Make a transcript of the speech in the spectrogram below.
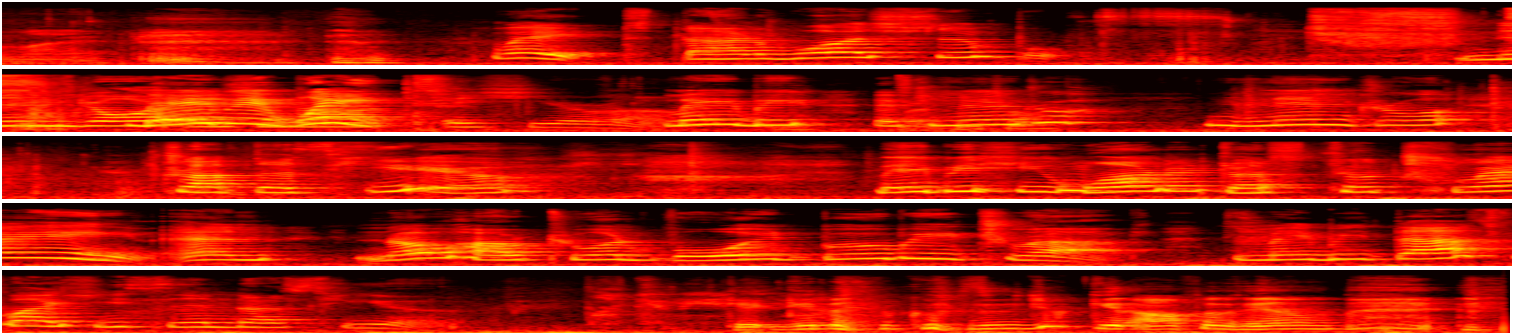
Amaya. Wait, that was simple. Ninja Maybe, is wait. a hero. Maybe if Ninja Ninja trapped us here, maybe he wanted us to train and know how to avoid booby traps. Maybe that's why he sent us here. Get get would you get off of him?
